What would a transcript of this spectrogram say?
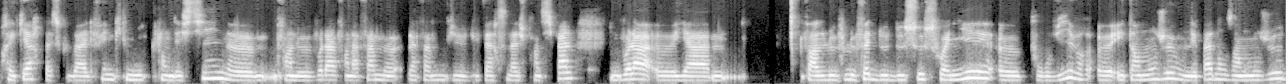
précaires, parce que bah, elle fait une clinique clandestine. enfin le, voilà, enfin la femme, la femme du, du personnage principal. Donc voilà, il y a Enfin, le, fait de, se soigner euh, pour vivre euh, est un enjeu. On n'est pas dans un enjeu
